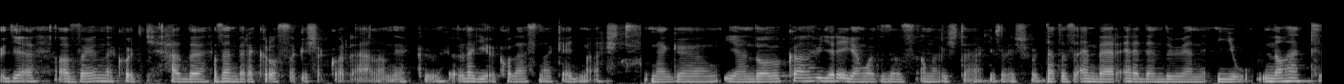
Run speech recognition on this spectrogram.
Ugye azzal jönnek, hogy hát de az emberek rosszak, és akkor állam nélkül legyilkolásznak egymást. meg uh, ilyen dolgokkal. Ugye régen volt ez az analista elképzelés, hogy tehát az ember eredendően jó. Na hát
